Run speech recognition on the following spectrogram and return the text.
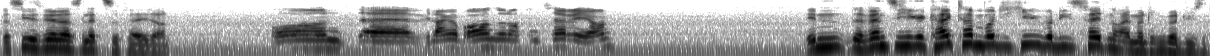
Das hier wäre das letzte Feld dann. Und äh, wie lange brauchen Sie noch zum Zerion? In, wenn Sie hier gekalkt haben, wollte ich hier über dieses Feld noch einmal drüber düsen.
